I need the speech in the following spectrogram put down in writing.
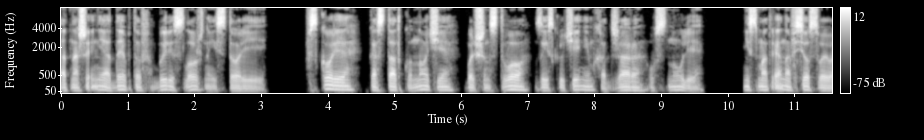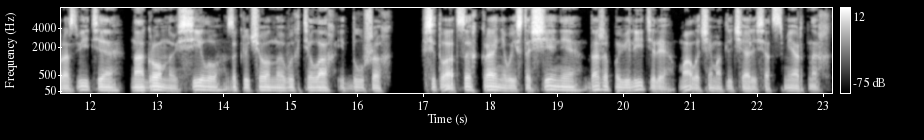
Отношения адептов были сложной историей. Вскоре, к остатку ночи, большинство, за исключением Хаджара, уснули. Несмотря на все свое развитие, на огромную силу, заключенную в их телах и душах, в ситуациях крайнего истощения даже повелители мало чем отличались от смертных.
